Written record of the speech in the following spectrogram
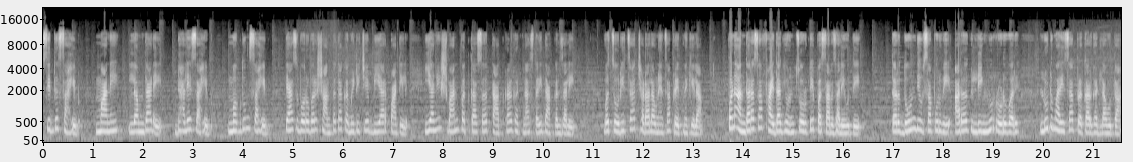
सिद्ध साहेब माने लमदाडे ढाले साहेब मगदूम साहेब त्याचबरोबर शांतता कमिटीचे बी आर पाटील यांनी श्वान पथकासह तात्काळ घटनास्थळी दाखल झाले व चोरीचा छडा लावण्याचा प्रयत्न केला. पण अंधाराचा फायदा घेऊन चोरटे पसार झाले होते. तर दोन दिवसापूर्वी आरग लिंगनूर रोडवर लूटमारीचा प्रकार घडला होता.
